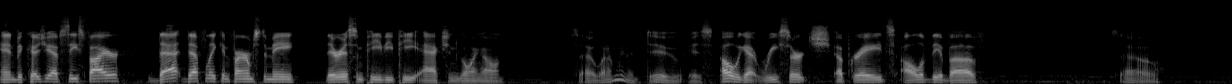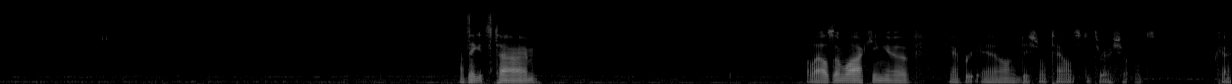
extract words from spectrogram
and because you have ceasefire, that definitely confirms to me there is some PvP action going on. So what I'm going to do is, oh, we got research upgrades, all of the above. So I think it's time. Allows unlocking of Gabriel, additional talents to thresholds. Okay.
